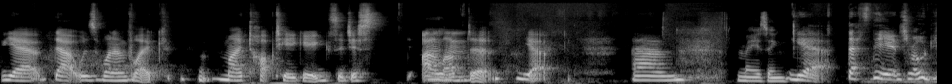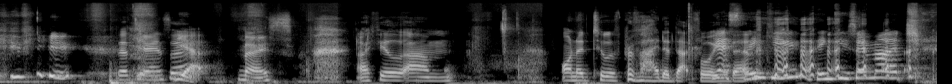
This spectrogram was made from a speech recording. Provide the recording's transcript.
yeah that was one of like my top tier gigs it just i Mhm. loved it yeah um Amazing. yeah that's the answer i'll give you That's your answer? yeah Nice. I feel um honored to have provided that for yes you then. thank you thank you so much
